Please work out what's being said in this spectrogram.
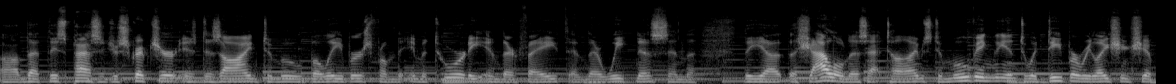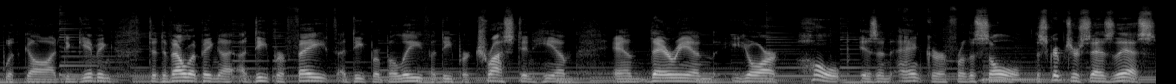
uh, that this passage of Scripture is designed to move believers from the immaturity in their faith and their weakness and the the, uh, the shallowness at times to moving into a deeper relationship with God, to giving, to developing a, a deeper faith, a deeper belief, a deeper trust in Him, and therein your hope is an anchor for the soul. The Scripture says this,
